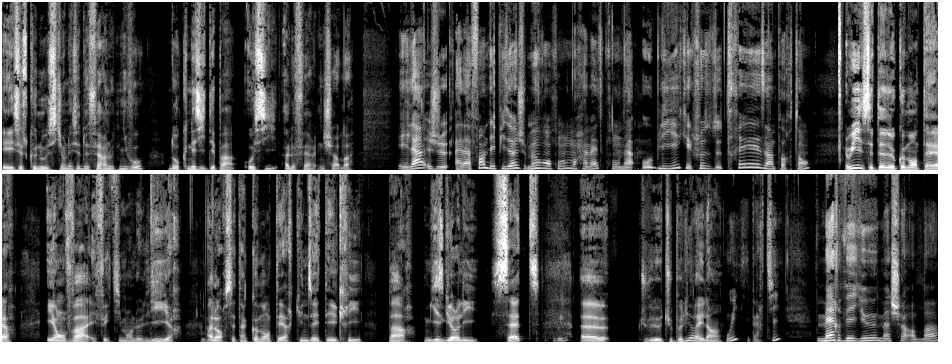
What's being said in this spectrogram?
Et c'est ce que nous aussi, on essaie de faire à notre niveau. Donc n'hésitez pas aussi à le faire, Inch'Allah. Et là, je, à la fin de l'épisode, je me rends compte, Mohamed, qu'on a oublié quelque chose de très important. Oui, c'était le commentaire. Et on va effectivement le lire. Alors, c'est un commentaire qui nous a été écrit par Miss Girly 7. Oui. Euh, tu, veux- tu peux lire, Leïla hein? Oui, c'est parti. Merveilleux, masha'Allah.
